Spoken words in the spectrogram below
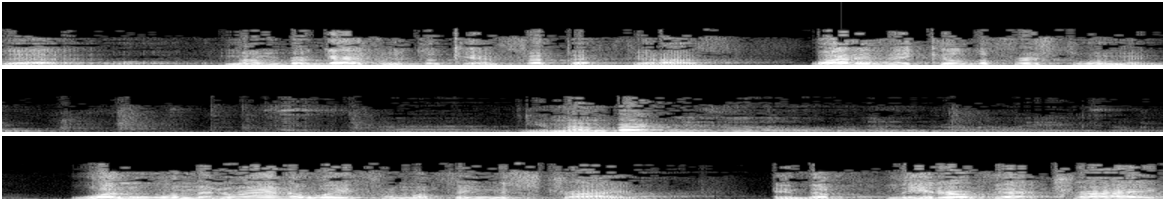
the number of guys who took care of Flippet for us? Why did they kill the first woman? You remember? One woman ran away from a famous tribe, and the leader of that tribe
